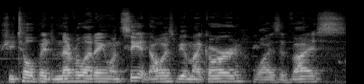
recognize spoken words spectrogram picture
She told me to never let anyone see it and always be on my guard. Wise advice.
